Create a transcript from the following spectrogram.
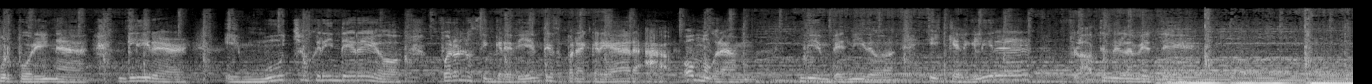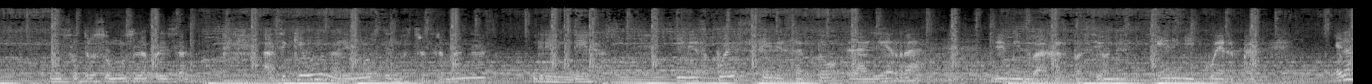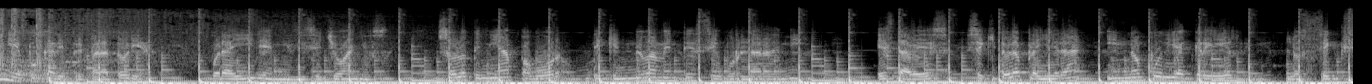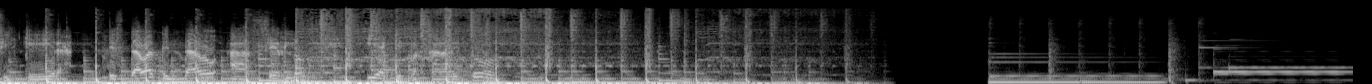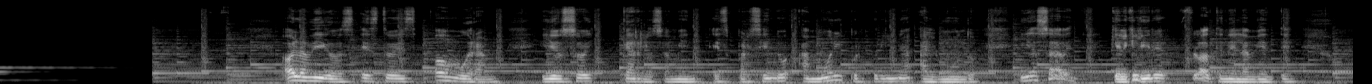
purpurina, glitter y mucho grindereo fueron los ingredientes para crear a Homogram. Bienvenido y que el glitter flote en el ambiente. Nosotros somos la presa, así que hoy hablaremos de nuestras hermanas grinderas. Y después se desató la guerra de mis bajas pasiones en mi cuerpo. Era mi época de preparatoria, por ahí de mis 18 años. Solo tenía pavor de que nuevamente se burlara de mí. Esta vez se quitó la playera y no podía creer lo sexy que era. Estaba tentado a hacerlo y a que pasara de todo. Hola amigos, esto es Homogram y yo soy Carlos Amín, esparciendo amor y purpurina al mundo. Y ya saben, que el glitter flota en el ambiente.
